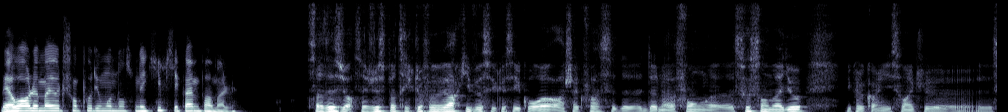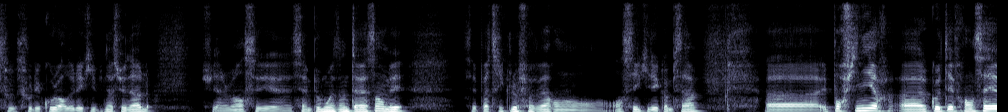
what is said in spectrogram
Mais avoir le maillot de champion du monde dans son équipe, c'est quand même pas mal. Ça c'est sûr, c'est juste Patrick Lefebvre qui veut, c'est que ses coureurs à chaque fois se donnent à fond euh, sous son maillot et que quand ils sont avec le, sous, les couleurs de l'équipe nationale, finalement c'est un peu moins intéressant, mais c'est Patrick Lefebvre, on, on sait qu'il est comme ça. Euh, et pour finir, euh, côté français,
